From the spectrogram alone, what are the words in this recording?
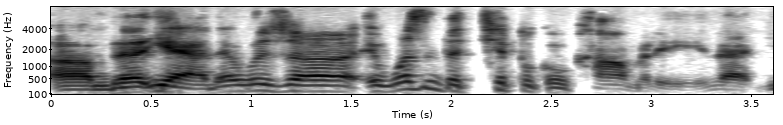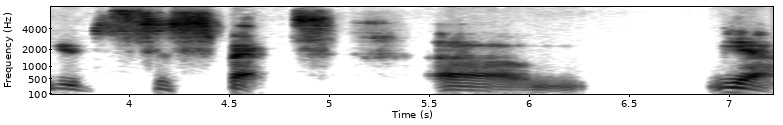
Um, that yeah, there was uh, it wasn't the typical comedy that you'd suspect. Um, yeah.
